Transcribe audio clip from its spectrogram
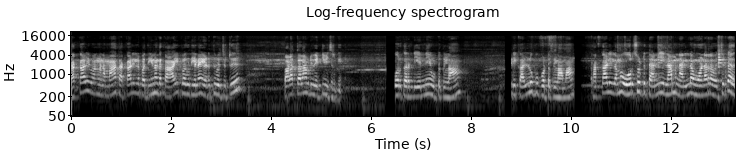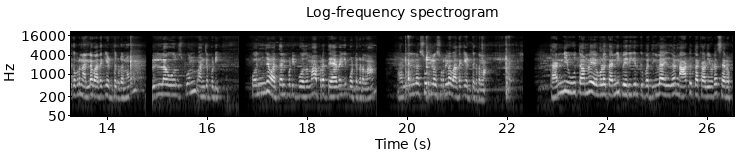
தக்காளி வாங்கினோமா தக்காளியில் பார்த்தீங்கன்னா அந்த காய் பகுதியெல்லாம் எடுத்து வச்சுட்டு பழத்தெல்லாம் அப்படி வெட்டி வச்சுருக்கேன். ஒரு கரண்டி எண்ணெயை விட்டுக்கலாம். இப்படி கல் உப்பு போட்டுக்கலாமா? தக்காளி இல்லாமல் ஒரு சொட்டு தண்ணி இல்லாமல் நல்லா உணர வச்சுட்டு அதுக்கப்புறம் நல்லா வதக்கி எடுத்துக்கிடணும். நல்லா ஒரு ஸ்பூன் மஞ்சப்பொடி. கொஞ்சம் வத்தல் பொடி போதுமா? அப்புறம் தேவைக்கு போட்டுக்கிடலாம். நல்லா சுருள சுருள வதக்கி எடுத்துக்கிடலாம். தண்ணி ஊற்றாமலே எவ்வளோ தண்ணி பெருகிருக்கு பார்த்தீங்களா இதுதான் நாட்டு தக்காளியோட சிறப்பு.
